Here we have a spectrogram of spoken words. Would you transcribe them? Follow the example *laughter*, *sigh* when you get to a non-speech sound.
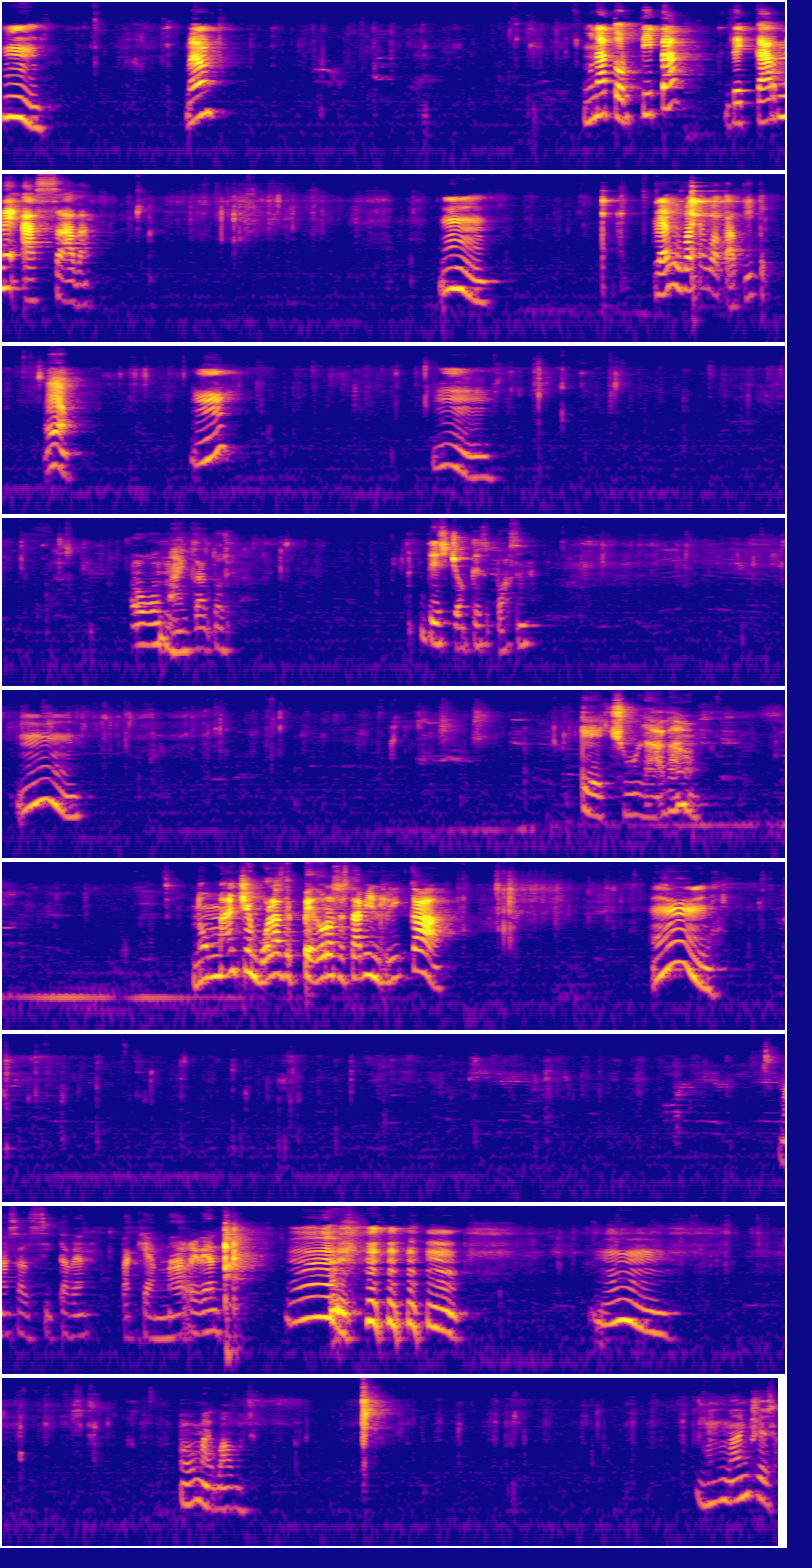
Mmm. ¿Ven? Una tortita de carne asada. Mmm. Le hace falta aguacatito. Mira. Mmm. Mmm. Oh my god. This junk is buzzing. Mmm. ¡Qué chulada! No manchen, bolas de pedoros, está bien rica. Mmm. Más salsita, vean, para que amarre, vean. Mmm. *laughs* Oh my wow. No manches.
